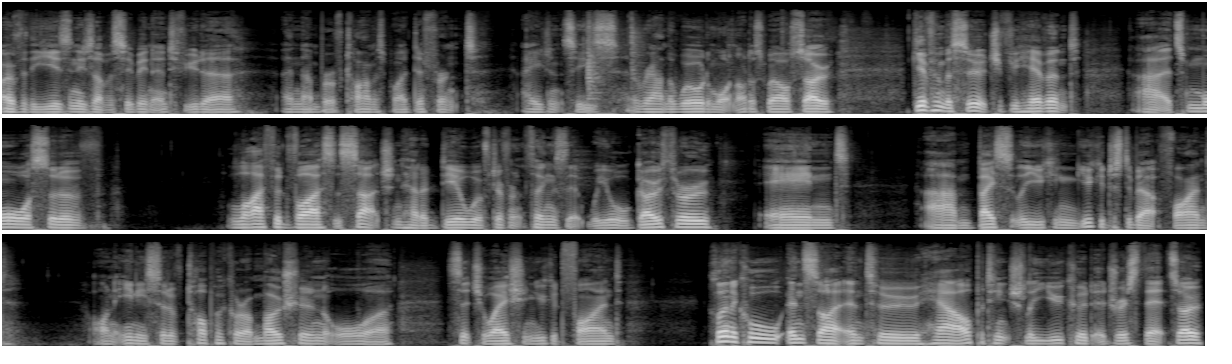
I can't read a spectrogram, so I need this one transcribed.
over the years. And he's obviously been interviewed a, a number of times by different agencies around the world and whatnot as well. So give him a search if you haven't. Uh, it's more sort of life advice as such and how to deal with different things that we all go through. And um, basically, you can you could just about find on any sort of topic or emotion or situation, you could find clinical insight into how potentially you could address that. So,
